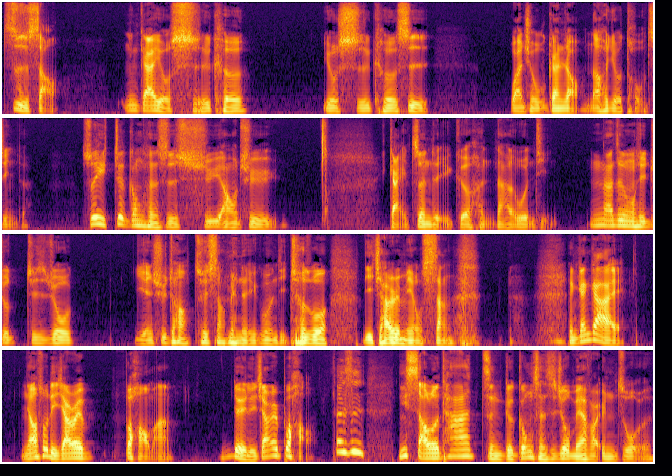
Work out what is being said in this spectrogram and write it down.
至少应该有十颗，有十颗是。完全无干扰，然后有投进的，所以这个工程师需要去 改正的一个很大的问题。那这个东西就其实就延续到最上面的一个问题，叫做李佳瑞没有上，很尴尬哎。你要说李佳瑞不好吗？对，李佳瑞不好，但是你少了他，整个工程师就没办法运作了，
